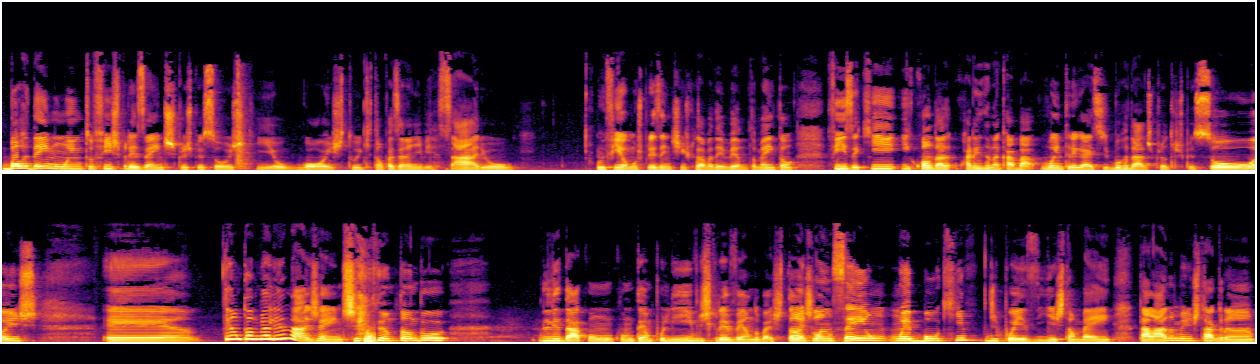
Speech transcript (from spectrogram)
Bordei muito, fiz presentes para as pessoas que eu gosto e que estão fazendo aniversário, ou enfim, alguns presentinhos que eu tava devendo também. Então, fiz aqui e quando a quarentena acabar, vou entregar esses bordados para outras pessoas. É... Tentando me alienar, gente. Tentando lidar com, com o tempo livre, escrevendo bastante. Lancei um, um e-book de poesias também. Tá lá no meu Instagram,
